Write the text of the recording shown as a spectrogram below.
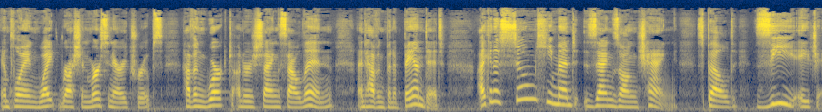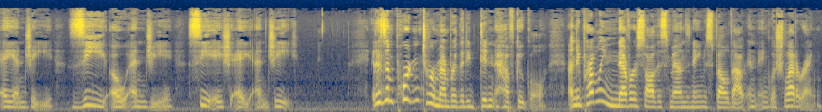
employing white Russian mercenary troops, having worked under Zhang Shaolin, and having been a bandit, I can assume he meant Zhang Zong Chang, spelled Z H A N G, Z O N G, C H A N G. It is important to remember that he didn't have Google, and he probably never saw this man's name spelled out in English lettering.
